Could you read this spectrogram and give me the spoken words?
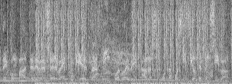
De combate de reserva encubiertas 5 a 9. A la segunda posición defensiva.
